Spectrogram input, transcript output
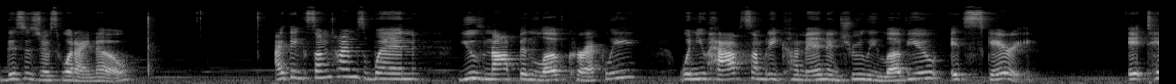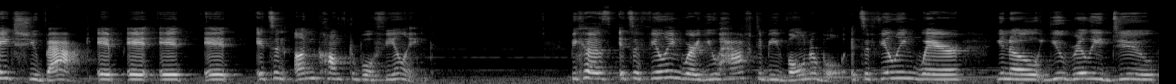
this is just what I know. I think sometimes when you've not been loved correctly, when you have somebody come in and truly love you, it's scary. It takes you back. It it it it it's an uncomfortable feeling. Because it's a feeling where you have to be vulnerable. It's a feeling where, you know, you really do,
